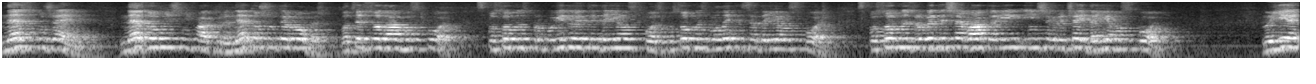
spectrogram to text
Не служення, не зовнішні фактори, не те, що ти робиш, бо це все дав Господь. Способність проповідувати дає Господь, способність молитися дає Господь, способність зробити ще багато інших речей дає Господь. Ну є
